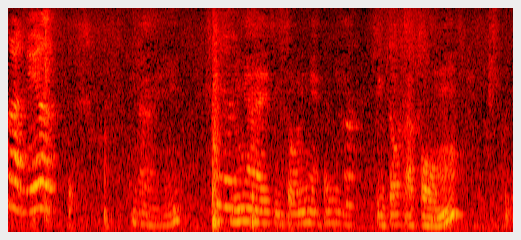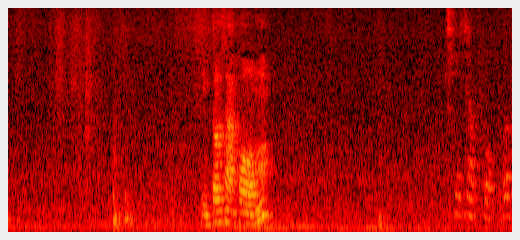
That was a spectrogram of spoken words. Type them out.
ขาดเนี่ย ไหน นี่ไง สิงโตนี่ไงก็นี่ไง สิงโตสระผม สิงโตสระผมที่จะปกป้อง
